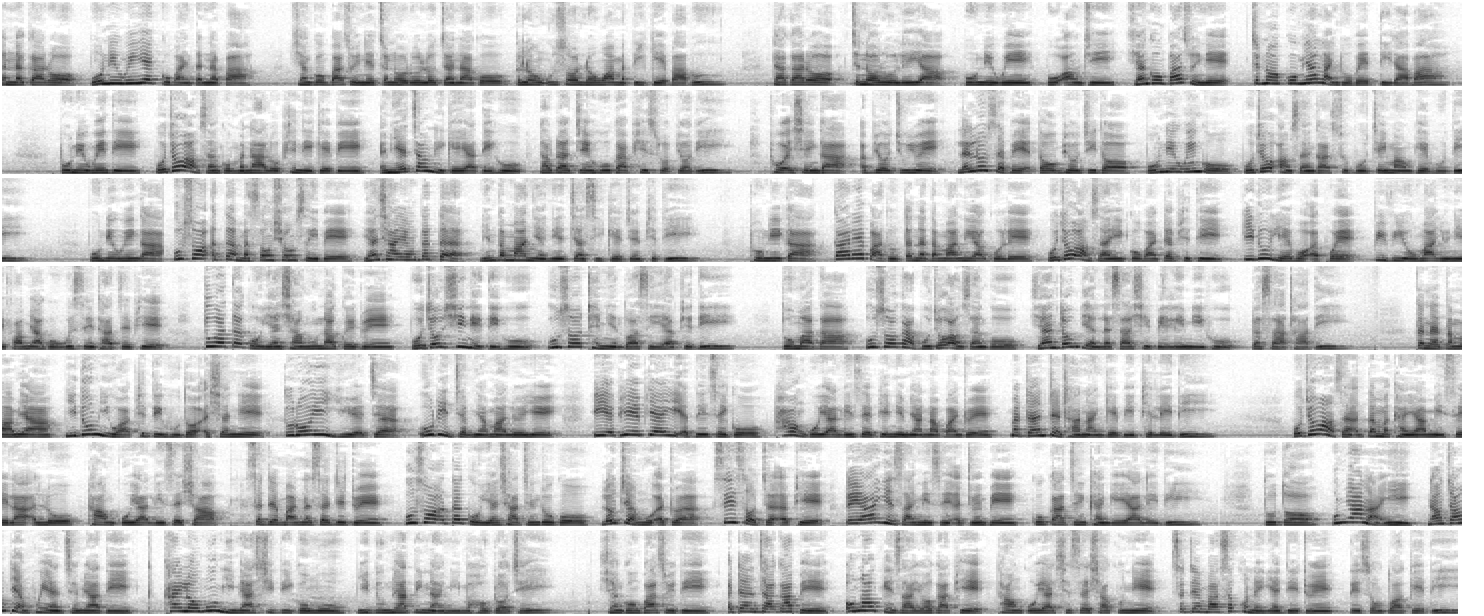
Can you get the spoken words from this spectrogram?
တနက်ကတော့ဘိုနီဝင်းရဲ့ကိုပိုင်တနက်ပါရန်ကုန်ပါဆွေနဲ့ကျွန်တော်တို့လောက်ကျန်တာကိုဂလုံဦးစောလုံးဝမသိခဲ့ပါဘူးဒါကတော့ကျွန်တော်တို့လေးယောက်ဘိုနေဝင်းဘိုအောင်ကြီးရန်ကုန်ပါဆွေနဲ့ကျွန်တော်ကိုမြလိုင်တို့ပဲတည်တာပါဘိုနေဝင်းသည်ဘိုးကျောင်းအောင်ဆန်းကိုမနာလိုဖြစ်နေခဲ့ပြီးအမြဲကြောက်နေခဲ့ရသည်ဟုဒေါက်တာကျင်ဟိုးကဖြစ်ဆိုပြောသည်ထိုအချိန်ကအပျော်ကျူး၍လက်လွတ်စပယ်အတုံးဖြိုးကြည့်သောဘိုးနေဝင်းကိုဘိုးချုပ်အောင်ဆန်းကစူပူကျိမ်းမောင်းခဲ့ဘူးသည် ဘိုးနေဝင်းကဥစောအသက်မဆုံးရှုံးစေဘဲရန်ရှာယုံတက်တက်မြင်းသမားညံနှင့်ကြံစီခဲ့ခြင်းဖြစ်သည်ထိုနေ့ကကားထဲပါသူတနတ်သမားနှစ်ယောက်ကိုလည်းဘိုးချုပ်အောင်ဆန်း၏ကိုယ်ပိုင်တက်ဖြစ်သည့်ပြည်သူ့ရဲဘော်အဖွဲ့ PVO မှယူနီဖောင်းများကိုဝတ်ဆင်ထားခြင်းဖြင့်သူ့အသက်ကိုရန်ရှာမှုနောက်ွယ်တွင်ဘိုးချုပ်ရှိနေသည်ဟုဥစောထင်မြင်သွားစေရဖြစ်သည်ဒိုမာတာဦးစောကဗိုလ်ချုပ်အောင်ဆန်းကိုရန်တုံးပြန်လက်စားရှိပေလိမ့်မည်ဟုတွက်ဆထားသည် တနတ်သမားများမြည်တို့မြည်ဝါဖြစ်သည်ဟုသောအရှက်နှင့်သူတို့၏ရည်ရွယ်ချက်ဥတီချက်များမှလွဲ၍ဤအဖြစ်အပျက်၏အသေးစိတ်ကို1940ပြည့်နှစ်များနောက်ပိုင်းတွင်မှတ်တမ်းတင်ထားနိုင်ခဲ့ပြီဖြစ်လေသည်ဗိုလ်ချုပ်အောင်ဆန်းအသက်မခံရမီ10လအလို1946စက်တင်ဘာ21တွင်ဦးစောအသက်ကိုရန်ရှာခြင်းတို့ကိုလောက်ကျန်မှုအတွက်စိတ်စော်ချက်အဖြစ်တရားရင်ဆိုင်နေစဉ်အတွင်းပင်ကိုးကားခြင်းခံခဲ့ရလေသည် သို့သောဦးမြလာ၏နောက်ကျောင်းပြန်ဖွင့်ရန်ခြင်းများသည်ခိုင်လုံမှုမြည်များရှိသည်ကိုမူမြည်သူများသိနိုင်မည်မဟုတ်တော့ချေရန်ကုန်ပါဆွေသည်အတန်ကြာကပင်အုံနောက်ကင်ဆာယောဂဖြင့်1986ခုနှစ်စက်တင်ဘာ18ရက်နေ့တွင်တည်ဆုံသွားခဲ့သည်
